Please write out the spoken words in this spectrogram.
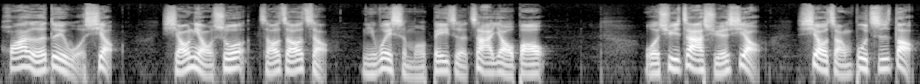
花儿对我笑，小鸟说：“早早早，你为什么背着炸药包？”我去炸学校，校长不知道。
